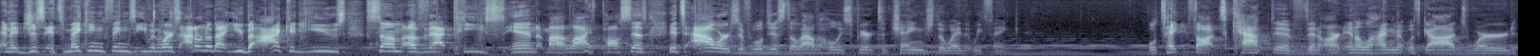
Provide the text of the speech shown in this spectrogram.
and it just it's making things even worse. I don't know about you, but I could use some of that peace in my life. Paul says it's ours if we'll just allow the Holy Spirit to change the way that we think. We'll take thoughts captive that aren't in alignment with God's word.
